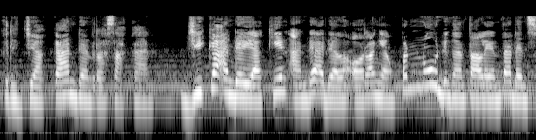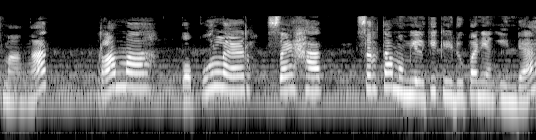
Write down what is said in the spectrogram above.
kerjakan, dan rasakan. Jika Anda yakin Anda adalah orang yang penuh dengan talenta dan semangat, ramah, populer, sehat, serta memiliki kehidupan yang indah,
